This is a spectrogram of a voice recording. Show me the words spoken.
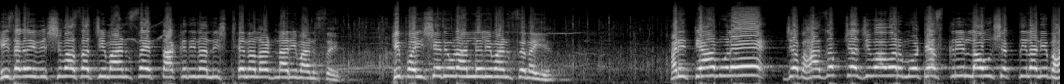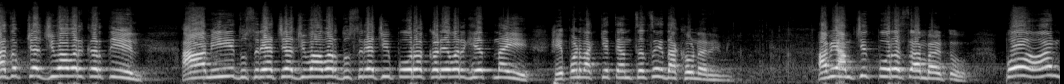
ही सगळी विश्वासाची माणसं आहेत ताकदीनं निष्ठेनं लढणारी माणसं आहेत. ही पैसे देऊन आणलेली माणसं नाही आहेत. आणि त्यामुळे जे भाजपच्या जीवावर मोठ्या स्क्रीन लावू शकतील आणि भाजपच्या जीवावर करतील आम्ही दुसऱ्याच्या जीवावर दुसऱ्याची पोरं कडेवर घेत नाही. हे पण वाक्य त्यांचंच आहे दाखवणार आहे मी. आम्ही आमचीच पोरं सांभाळतो. पण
